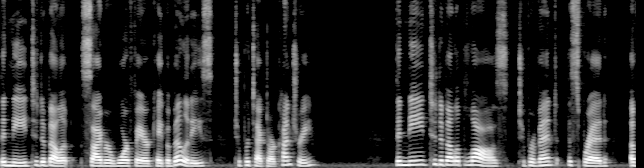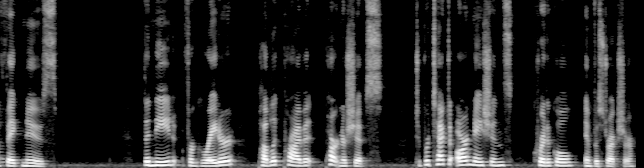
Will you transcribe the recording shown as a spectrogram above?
the need to develop cyber warfare capabilities to protect our country, the need to develop laws to prevent the spread of fake news, the need for greater public private partnerships to protect our nation's critical infrastructure.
